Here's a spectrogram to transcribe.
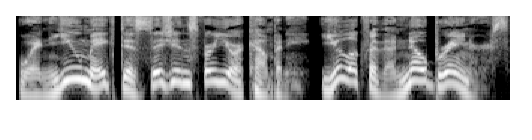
When you make decisions for your company, you look for the no brainers.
